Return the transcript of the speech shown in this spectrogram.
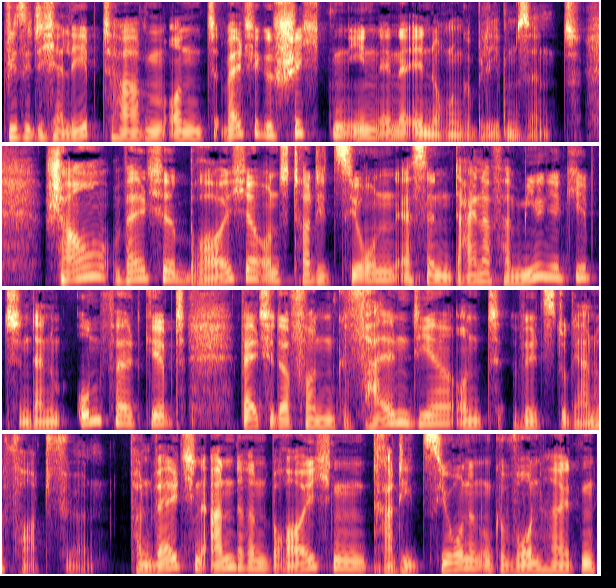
wie sie dich erlebt haben und welche Geschichten ihnen in Erinnerung geblieben sind. Schau, welche Bräuche und Traditionen es in deiner Familie gibt, in deinem Umfeld gibt, welche davon gefallen dir und willst du gerne fortführen. Von welchen anderen Bräuchen, Traditionen und Gewohnheiten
